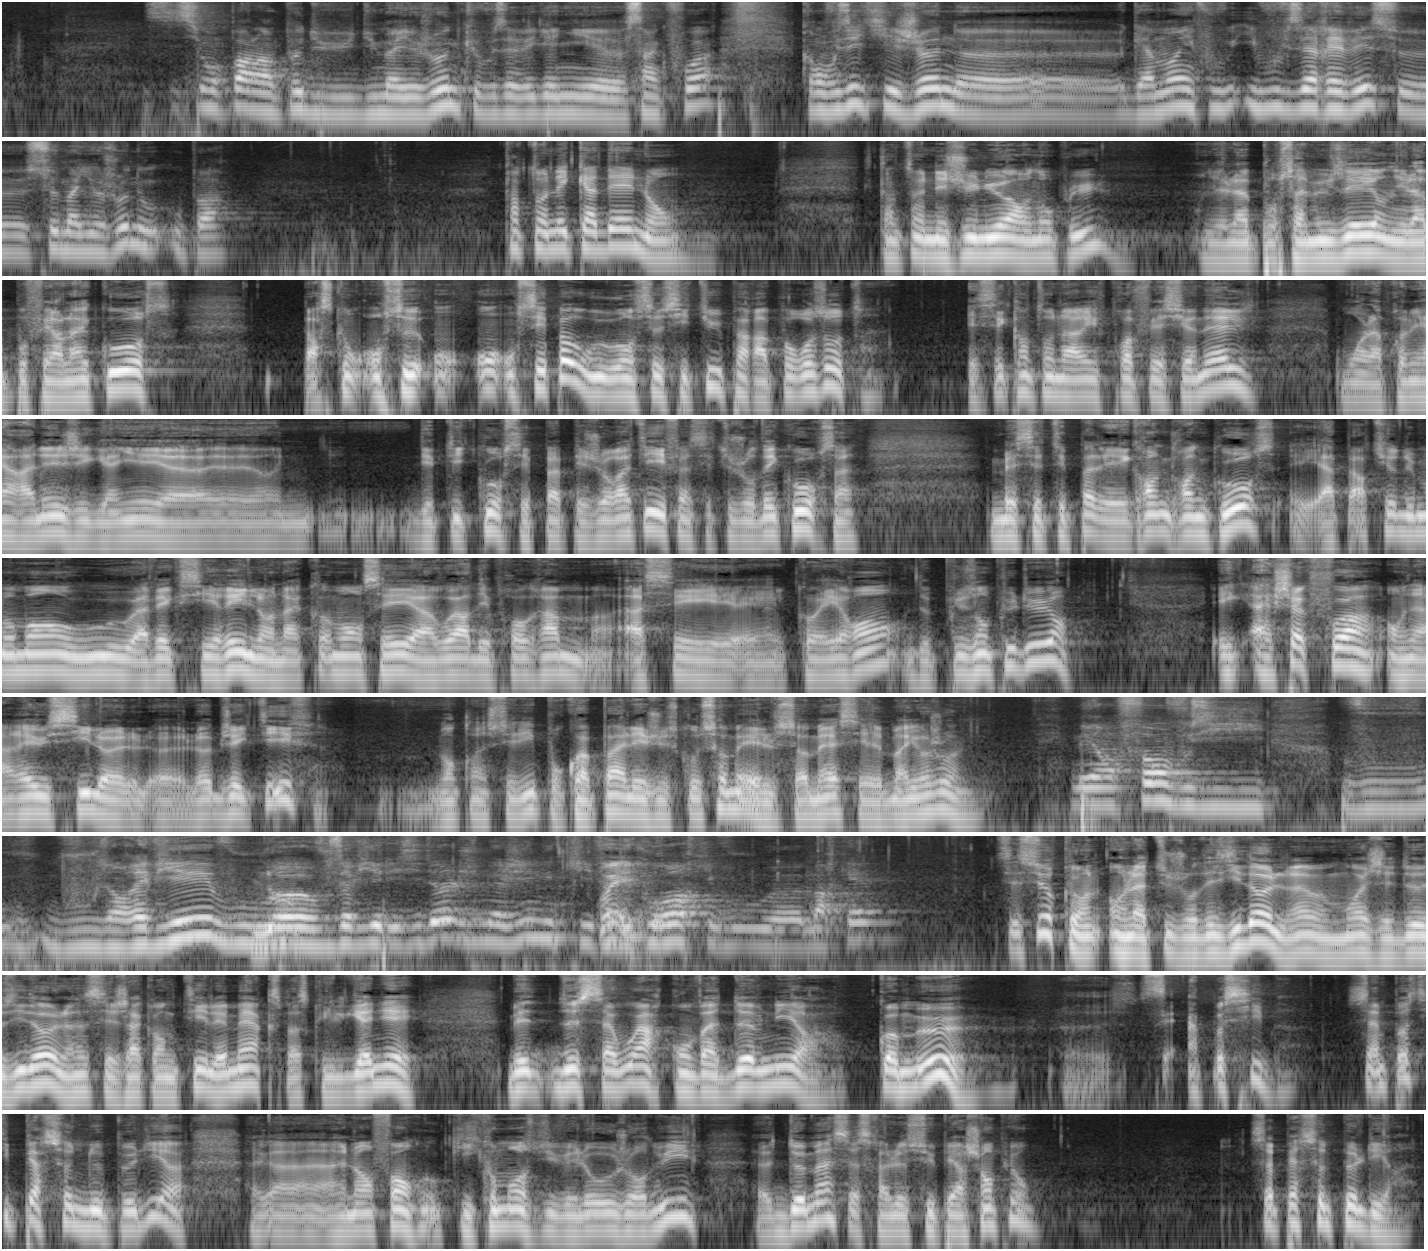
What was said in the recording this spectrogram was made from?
Si on parle un peu du, maillot jaune que vous avez gagné euh, cinq fois quand vous étiez jeune euh, gamin il vous, il vous, faisait rêver ce, maillot jaune ou, pas? Quand on est cadet non. Quand on est junior non plus. On est là pour s'amuser on est là pour faire la course parce qu'on ne on, sait pas où on se situe par rapport aux autres. Et c'est quand on arrive professionnel Bon, la première année, j'ai gagné euh, des petites courses, c'est pas péjoratif, hein, c'est toujours des courses. Hein. Mais c'était pas des grandes, grandes courses. Et à partir du moment où, avec Cyril, on a commencé à avoir des programmes assez euh, cohérents, de plus en plus durs, et à chaque fois, on a réussi l'objectif, donc on s'est dit pourquoi pas aller jusqu'au sommet. Et le sommet, c'est le maillot jaune. Mais enfant, vous y, vous, vous en rêviez? Vous, euh, vous aviez des idoles, j'imagine, qui, des coureurs qui vous marquaient? C'est sûr qu'on a toujours des idoles. Hein. Moi, j'ai deux idoles, hein. c'est Jacques Anquetil et Merckx, parce qu'ils gagnaient. Mais de savoir qu'on va devenir comme eux, euh, c'est impossible. C'est impossible. Personne ne peut dire euh, un enfant qui commence du vélo aujourd'hui, euh, demain, ce sera le super champion. Ça, personne ne peut le dire.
